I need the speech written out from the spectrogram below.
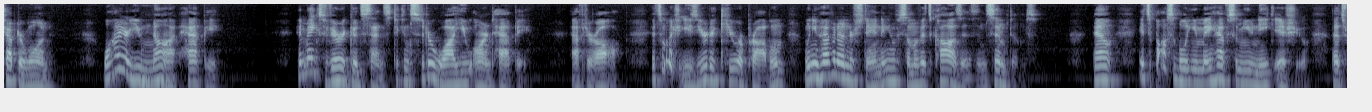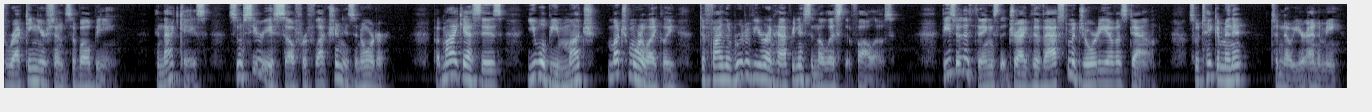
Chapter 1 Why Are You Not Happy? It makes very good sense to consider why you aren't happy. After all, it's much easier to cure a problem when you have an understanding of some of its causes and symptoms. Now, it's possible you may have some unique issue that's wrecking your sense of well being. In that case, some serious self reflection is in order. But my guess is you will be much, much more likely to find the root of your unhappiness in the list that follows. These are the things that drag the vast majority of us down, so take a minute to know your enemy.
